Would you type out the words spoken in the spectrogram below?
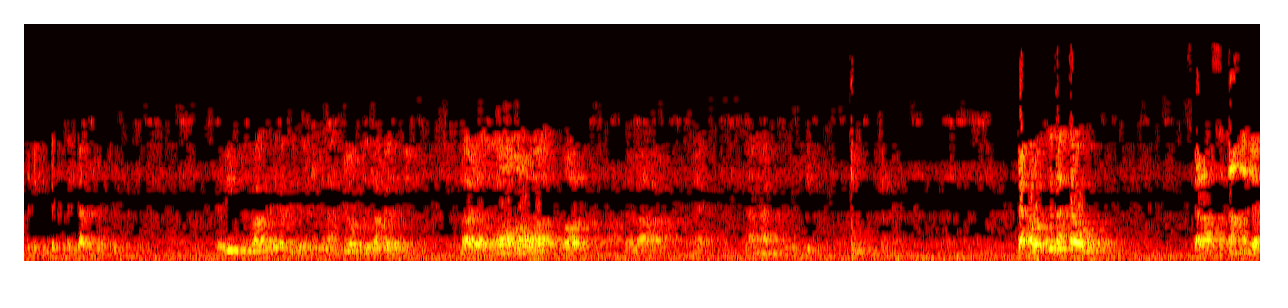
Jadi kita kena. Jadi kita kata kita kena kita sampai sini. La ya Allah Akbar. Adalah. Ya. Jangan sedikit. Dan kalau kita nak tahu, sekarang senang aja.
